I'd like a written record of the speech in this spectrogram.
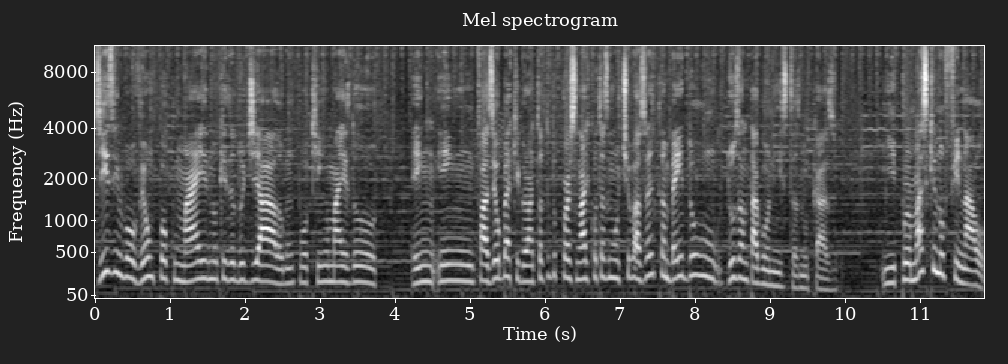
desenvolver um pouco mais no quesito do diálogo, um pouquinho mais do. Em, em fazer o background tanto do personagem quanto as motivações também do, dos antagonistas, no caso. E por mais que no final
